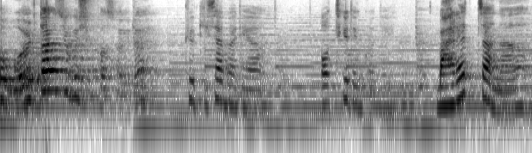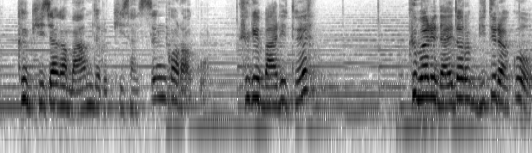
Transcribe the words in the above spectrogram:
너 뭘 따지고 싶어서 이래? 그 기사 말이야. 어떻게 된 거니? 말했잖아. 그 기자가 마음대로 기사 쓴 거라고. 그게 말이 돼? 그 말이 날더러 믿으라고?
